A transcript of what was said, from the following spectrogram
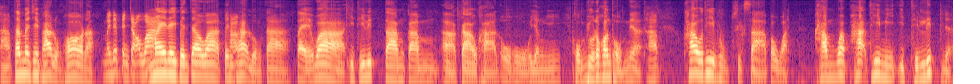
ครับ ท่านไม่ใช่พระหลวงพ่อนะไม่ได้เป็นเจ้าอาวาส ไม่ได้เป็นเจ้าวาดเป็นครับพระหลวงตา แต่ว่าอิทธิฤทธิ์ตามกรรมอ่ากล่าวขานโอ้โหอย่างนี้ ผมอยู่นครถมเนี่ยครับ เท่าที่ผมศึกษาประวัติคำว่าพระที่มีอิทธิฤทธิ์เนี่ย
